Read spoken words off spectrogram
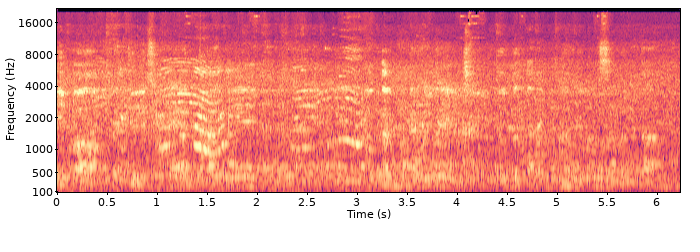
ದೀಪ ಪ್ರಜ್ವಲಿಸುವ ಮುಖಾಂತರ ಕಾರ್ಯಕ್ರಮ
